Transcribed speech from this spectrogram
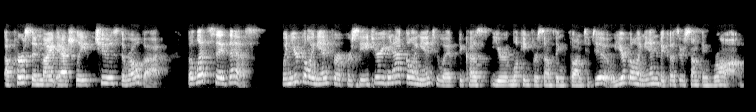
a person might actually choose the robot. But let's say this when you're going in for a procedure, you're not going into it because you're looking for something fun to do. You're going in because there's something wrong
